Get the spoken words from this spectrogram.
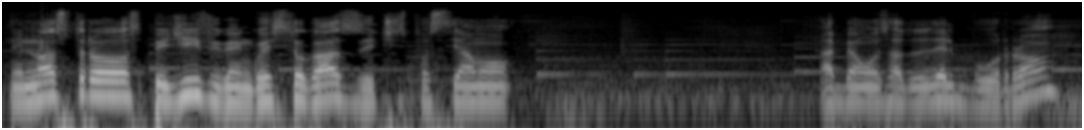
Nel nostro specifico, in questo caso, se ci spostiamo, abbiamo usato del burro.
